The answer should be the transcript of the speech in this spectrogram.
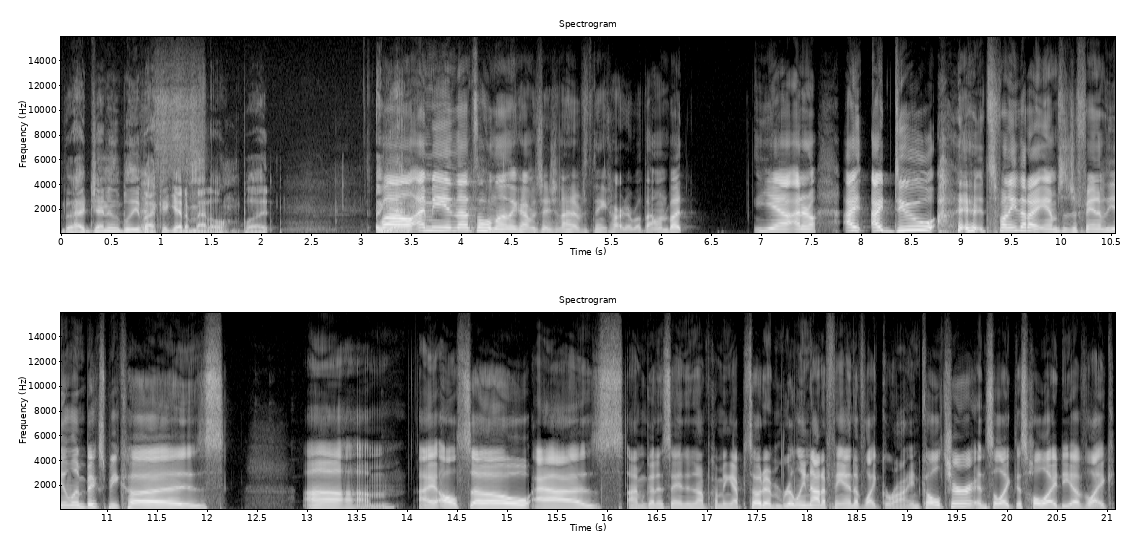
that I genuinely believe I could get a medal. But, again, Well, I mean, that's a whole nother conversation. I'd have to think harder about that one. But yeah, I don't know. I, I do it's funny that I am such a fan of the Olympics because um I also, as I'm gonna say in an upcoming episode, I'm really not a fan of like grind culture. And so like this whole idea of like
